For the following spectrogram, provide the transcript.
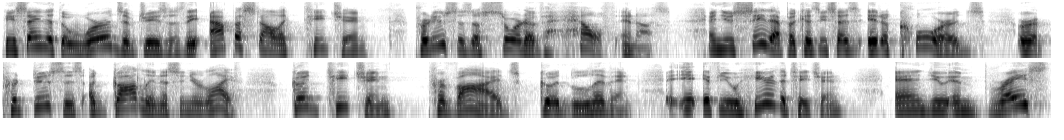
He's saying that the words of Jesus, the apostolic teaching, produces a sort of health in us. And you see that because he says it accords or it produces a godliness in your life. Good teaching provides good living. If you hear the teaching and you embrace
